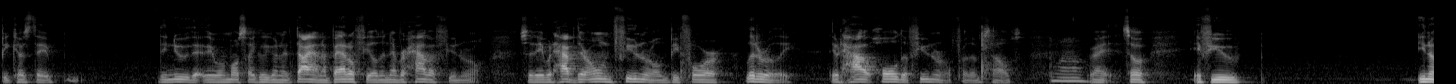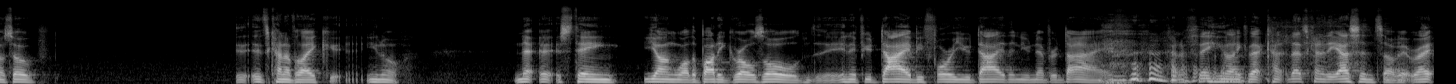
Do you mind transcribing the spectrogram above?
because they they knew that they were most likely going to die on a battlefield and never have a funeral. So they would have their own funeral before, literally, they would have, hold a funeral for themselves. Wow. Right. So if you, you know, so it's kind of like, you know, ne- staying young while the body grows old and if you die before you die then you never die kind of thing like that kind of, that's kind of the essence of it right,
